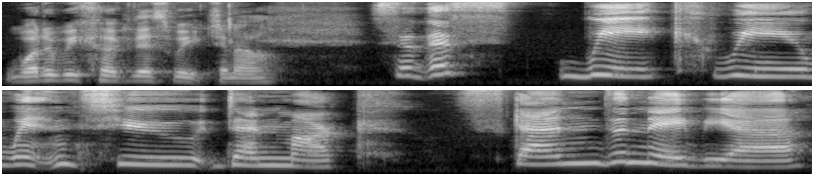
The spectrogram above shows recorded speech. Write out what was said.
What did we cook this week, Janelle? So this week we went into Denmark, Scandinavia.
